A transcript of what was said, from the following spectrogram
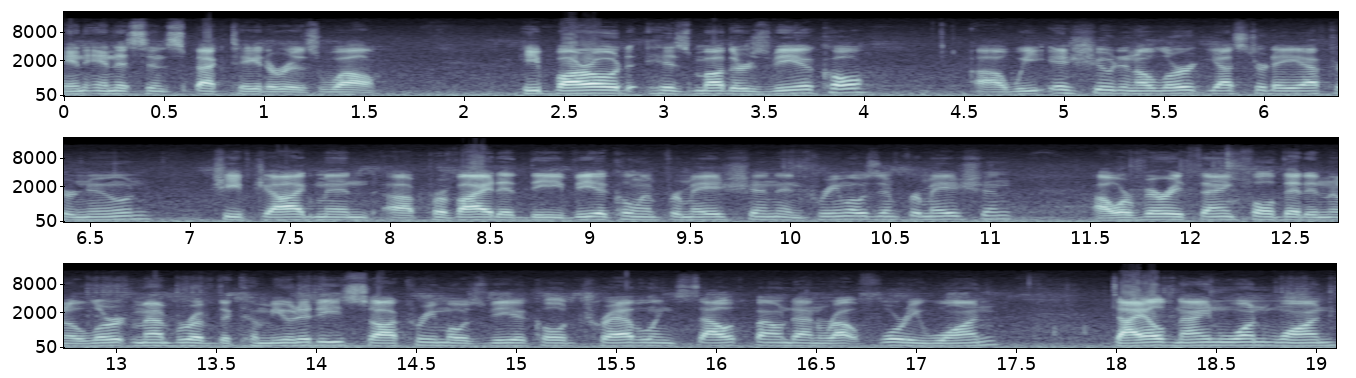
an innocent spectator as well. He borrowed his mother's vehicle. Uh, we issued an alert yesterday afternoon Chief Jogmen uh, provided the vehicle information and Crimo's information. Uh, we're very thankful that an alert member of the community saw Crimo's vehicle traveling southbound on Route 41, dialed 911.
